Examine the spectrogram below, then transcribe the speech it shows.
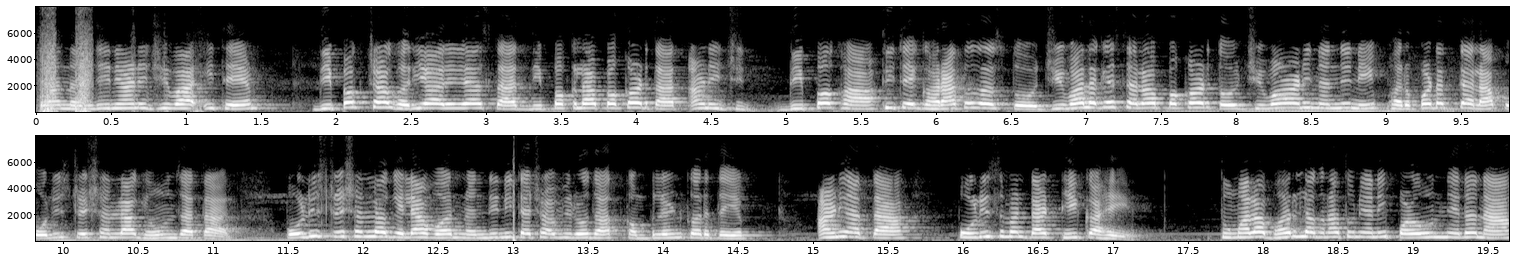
त्या नंदिनी आणि जीवा इथे दीपकच्या घरी आलेले असतात. दीपकला पकडतात आणि दीपक हा तिथे घरातच असतो. जीवा लगेच त्याला पकडतो. जीवा आणि नंदिनी फरफटत त्याला पोलीस स्टेशनला घेऊन जातात. पोलीस स्टेशनला गेल्यावर नंदिनी त्याच्या विरोधात कंप्लेंट करते. आणि आता पोलीस म्हणतात ठीक आहे. तुम्हाला भर लग्नातून यांनी पळवून नेलं ना?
